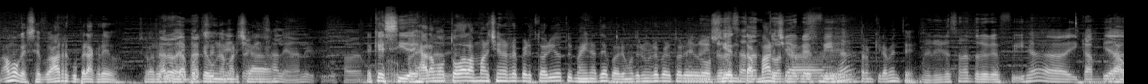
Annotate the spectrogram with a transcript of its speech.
vamos, que se va a recuperar, creo. Se va a Claro, recuperar porque es una marcha... ni salen, Ale, tú lo sabes Es que si dejáramos Nadie. todas las marchas en el repertorio, tú imagínate, podríamos tener un repertorio de Menudo de 200 San Antonio marchas que fija. tranquilamente. Menú de San Antonio que fija y cambia,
